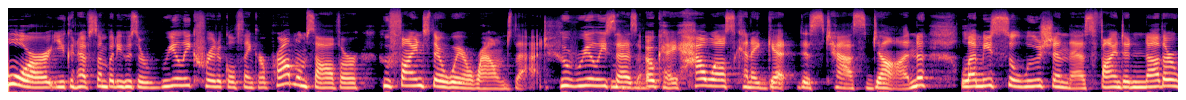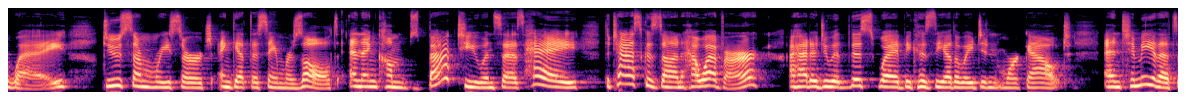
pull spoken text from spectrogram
Or you can have somebody who's a really critical thinker, problem solver who finds their way around that, who really says, mm-hmm. okay, how else can I get this task done? Let me solution this, find another way, do some research and get the same result. And then comes back to you and says, hey, the task is done. However, I had to do it this way because the other way didn't work out. And to me, that's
